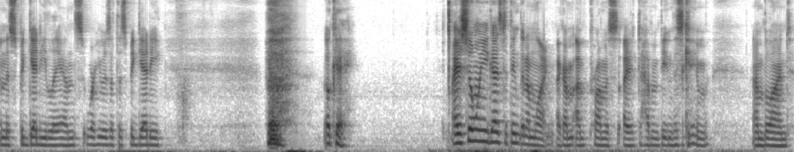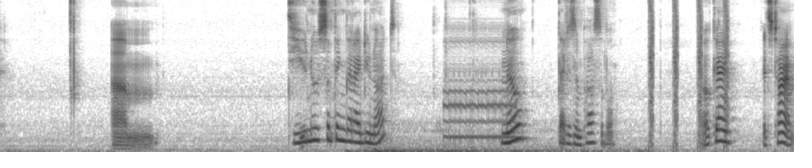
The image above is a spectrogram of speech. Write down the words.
in the spaghetti lands where he was at the spaghetti. okay. I just don't want you guys to think that I'm lying. Like I'm, I promise I haven't beaten this game. I'm blind. Um. Do you know something that I do not? No, that is impossible. Okay, it's time.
